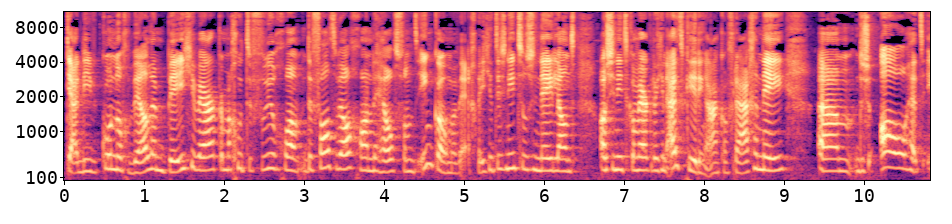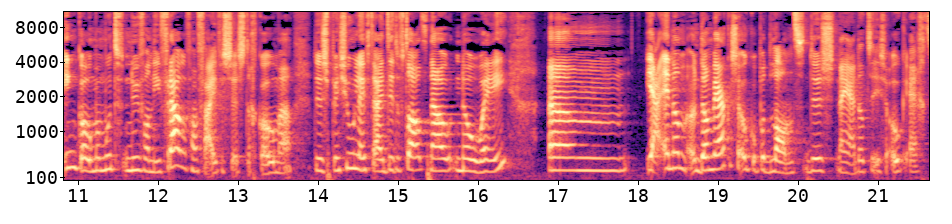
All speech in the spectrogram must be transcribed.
ja, die kon nog wel een beetje werken. Maar goed, er, viel gewoon, er valt wel gewoon de helft van het inkomen weg. Weet je, het is niet zoals in Nederland, als je niet kan werken, dat je een uitkering aan kan vragen. Nee, Um, dus al het inkomen moet nu van die vrouw van 65 komen. Dus pensioenleeftijd, dit of dat. Nou, no way. Um, ja, en dan, dan werken ze ook op het land. Dus nou ja, dat is ook echt.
